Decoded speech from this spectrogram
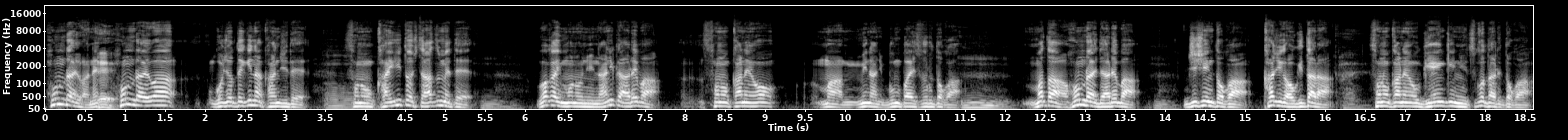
本来はね、ええ。本来は互助的な感じでその会費として集めて、若い者に何かあればその金をまあ皆に分配するとか、また本来であれば、地震とか火事が起きたら、その金を現金に使ったりとか、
